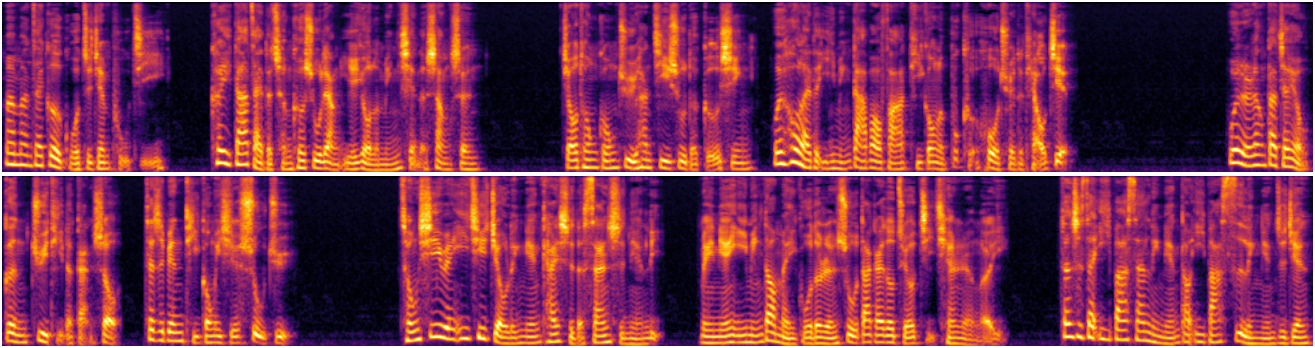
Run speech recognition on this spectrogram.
慢慢在各国之间普及，可以搭载的乘客数量也有了明显的上升。交通工具和技术的革新，为后来的移民大爆发提供了不可或缺的条件。为了让大家有更具体的感受，在这边提供一些数据：从西元一七九零年开始的三十年里，每年移民到美国的人数大概都只有几千人而已。但是在一八三零年到一八四零年之间，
